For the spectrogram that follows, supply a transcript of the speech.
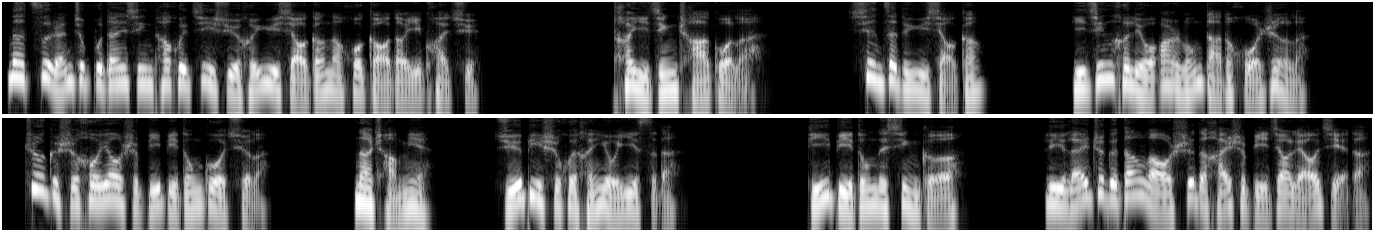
那自然就不担心他会继续和玉小刚那货搞到一块去。他已经查过了，现在的玉小刚已经和柳二龙打得火热了。这个时候要是比比东过去了，那场面绝壁是会很有意思的。比比东的性格，李来这个当老师的还是比较了解的。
